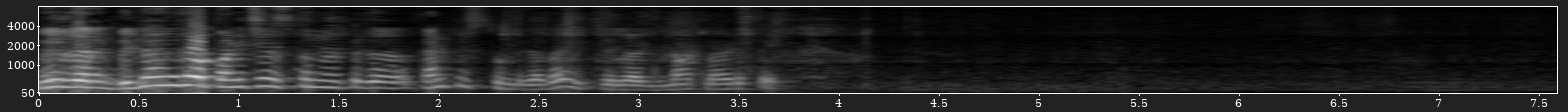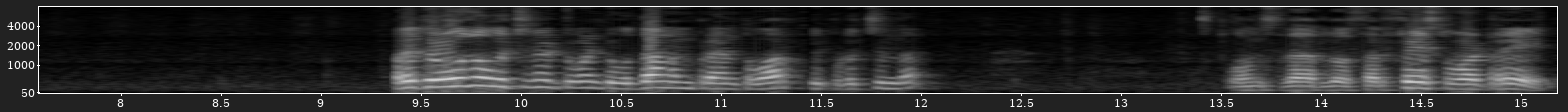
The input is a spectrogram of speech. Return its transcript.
మీరు దానికి భిన్నంగా పనిచేస్తున్నట్టుగా కనిపిస్తుంది కదా ఇప్పుడు ఇలాంటి మాట్లాడితే. ప్రతిరోజు వచ్చినటువంటి ఉద్దానం ప్రాంత వార్త ఇప్పుడు వచ్చిందా? వంశధారలో సర్ఫేస్ వాటరే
